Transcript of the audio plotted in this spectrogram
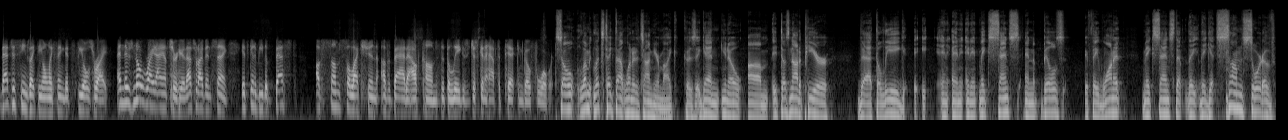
That just seems like the only thing that feels right. And there's no right answer here. That's what I've been saying. It's going to be the best of some selection of bad outcomes that the league is just going to have to pick and go forward. So let me let's take that one at a time here, Mike, because again, you know, um, it does not appear that the league and, and and it makes sense, and the Bills, if they want it, makes sense that they they get some sort of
